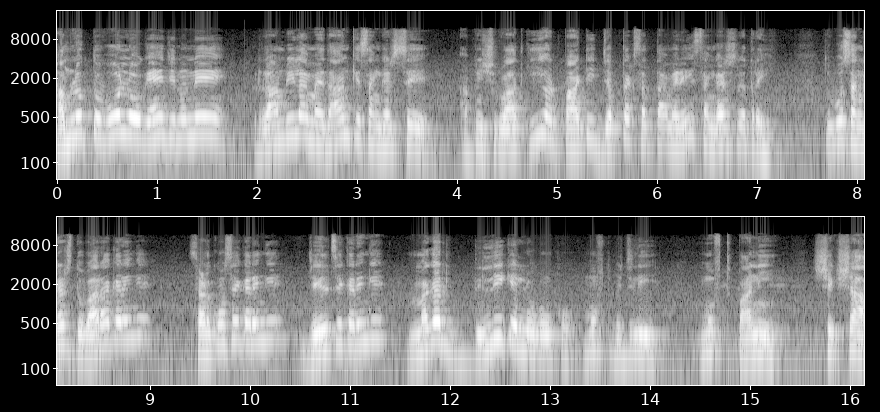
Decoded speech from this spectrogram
हम लोग तो वो लोग हैं जिन्होंने रामलीला मैदान के संघर्ष से अपनी शुरुआत की और पार्टी जब तक सत्ता में रही, संघर्षरत रही। तो वो संघर्ष दोबारा करेंगे, सड़कों से करेंगे, जेल से करेंगे, मगर दिल्ली के लोगों को मुफ़्त बिजली, मुफ़्त पानी, शिक्षा,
